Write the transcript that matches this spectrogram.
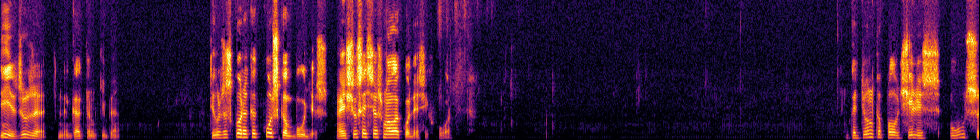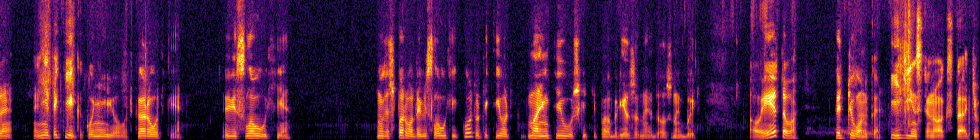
Ты, Жужа, как там тебя? Ты уже скоро как кошка будешь, а еще сосешь молоко до сих пор. У котенка получились уши не такие, как у нее, вот короткие, веслоухие. Ну, это с породы веслоухий кот, вот такие вот маленькие ушки, типа обрезанные должны быть. А у этого котенка, единственного, кстати,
